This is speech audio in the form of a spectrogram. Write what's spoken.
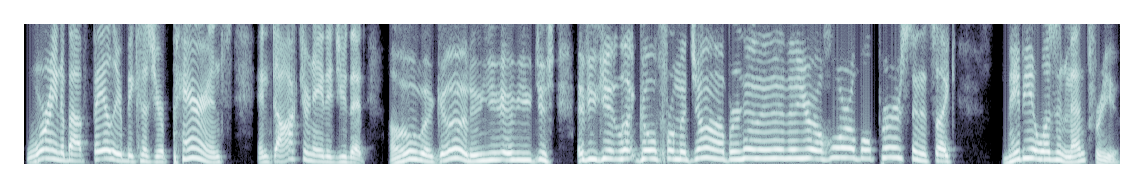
worrying about failure because your parents indoctrinated you that, oh my God, if you, you just, if you get let go from a job or no, no, no, no, you're a horrible person. It's like, maybe it wasn't meant for you.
